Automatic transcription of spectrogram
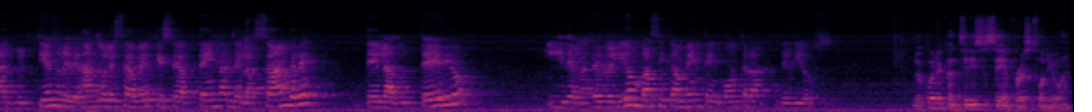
advirtiéndole y dejándoles saber que se abstengan de la sangre, del adulterio y de la rebelión básicamente en contra de Dios. Look what it continues to say in verse 21.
